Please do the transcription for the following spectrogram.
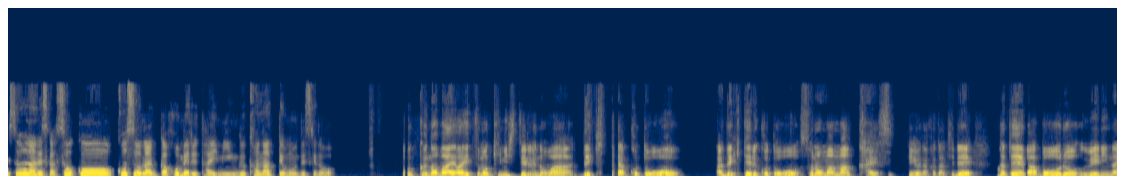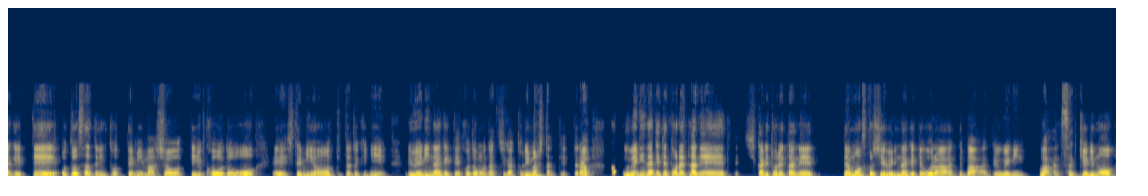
そうなんですか。そここそなんか褒めるタイミングかなって思うんですけど。僕の場合はいつも気にしてるのは、できたことを、あ、できてることをそのまま返すっていうような形で、例えばボールを上に投げて落とさずに取ってみましょうっていう行動を、えーしてみようって言ったときに、上に投げて子供たちが取りましたって言ったら、はい上に投げて取れたねって、しっかり取れたね。じゃあもう少し上に投げてごらんってバーンって上に、うわ、さっきよりも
